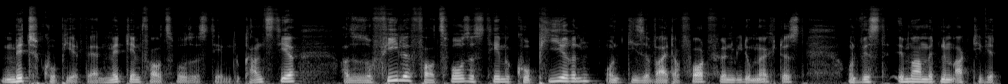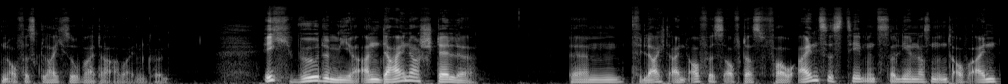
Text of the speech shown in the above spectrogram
mitkopiert werden mit dem V2-System. Du kannst dir also so viele V2-Systeme kopieren und diese weiter fortführen, wie du möchtest und wirst immer mit einem aktivierten Office gleich so weiterarbeiten können. Ich würde mir an deiner Stelle ähm, vielleicht ein Office auf das V1-System installieren lassen und auf ein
